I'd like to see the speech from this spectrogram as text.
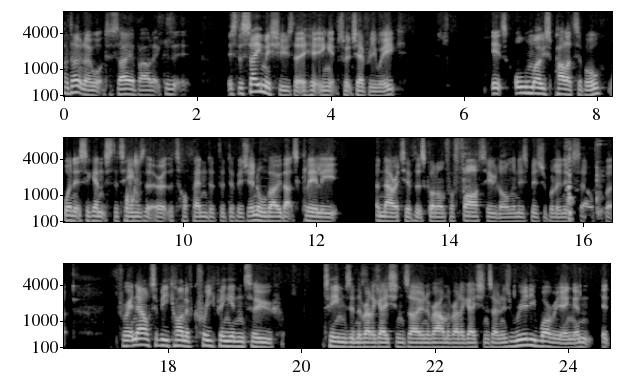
I don't know what to say about it because it, it's the same issues that are hitting Ipswich every week it's almost palatable when it's against the teams that are at the top end of the division, although that's clearly a narrative that's gone on for far too long and is miserable in itself. But for it now to be kind of creeping into teams in the relegation zone, around the relegation zone, is really worrying, and it,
